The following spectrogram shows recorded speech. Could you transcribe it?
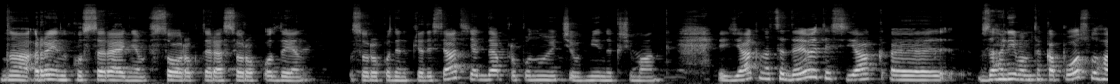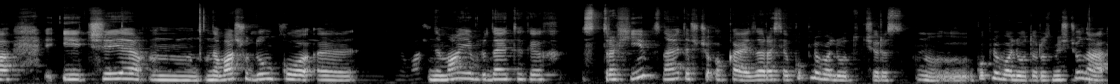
на ринку середнім 40-41. 41,50, як де пропонують чи обмінник чи банк. Як на це дивитесь, як е, взагалі вам така послуга, і чи, м, на вашу думку, е, немає в людей таких страхів, знаєте, що окей, зараз я куплю валюту через ну, куплю валюту, розміщу на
